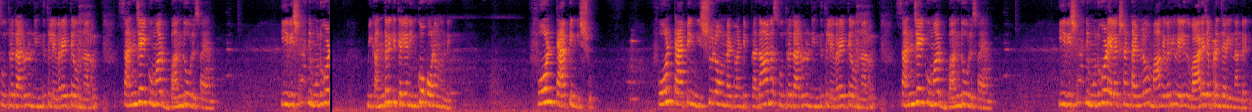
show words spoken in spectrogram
సూత్రధారులు నిందితులు ఎవరైతే ఉన్నారో సంజయ్ కుమార్ బంధువులు స్వయాన్ని ఈ విషయాన్ని మునుగో మీకు అందరికీ తెలియని ఇంకో కోణం ఉంది. Phone tapping issue. Phone tapping ఇష్యూలో ఉన్నటువంటి ప్రధాన సూత్రధారులు నిందితులు ఎవరైతే ఉన్నారో సంజయ్ కుమార్ బంధువులు స్వయాన్ని ఈ విషయాన్ని మునుగోడ ఎలక్షన్ టైంలో మాకెవరికి తెలియదు వారే చెప్పడం జరిగింది అందరికీ.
